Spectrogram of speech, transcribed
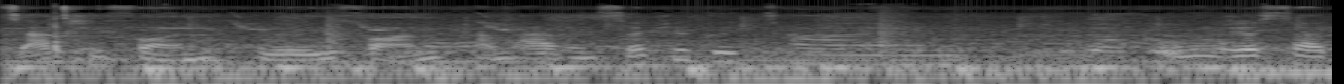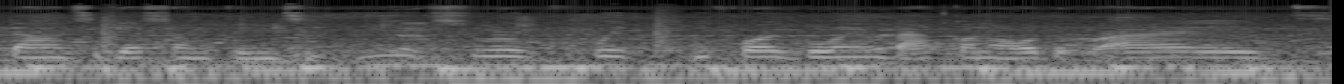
It's actually fun, really fun. I'm having such a good time. We just sat down to get something to eat real quick before going back on all the rides.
